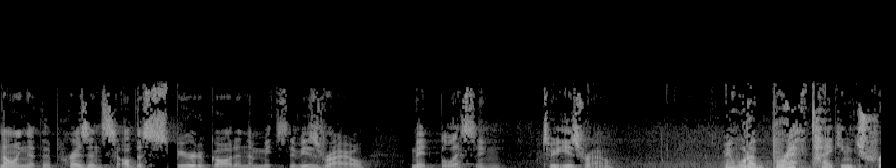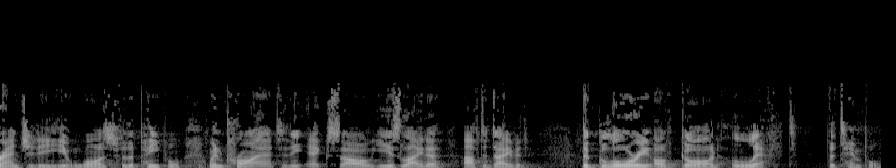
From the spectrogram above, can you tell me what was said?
knowing that the presence of the Spirit of God in the midst of Israel meant blessing to Israel. I mean, what a breathtaking tragedy it was for the people when, prior to the exile, years later after David, the glory of God left the temple.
